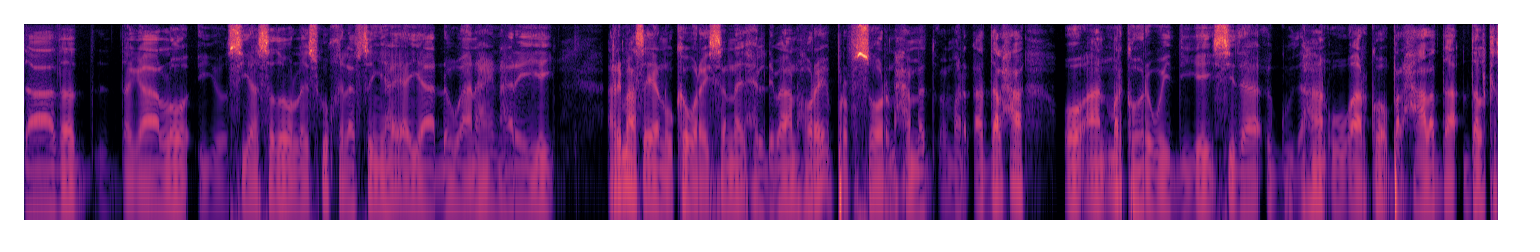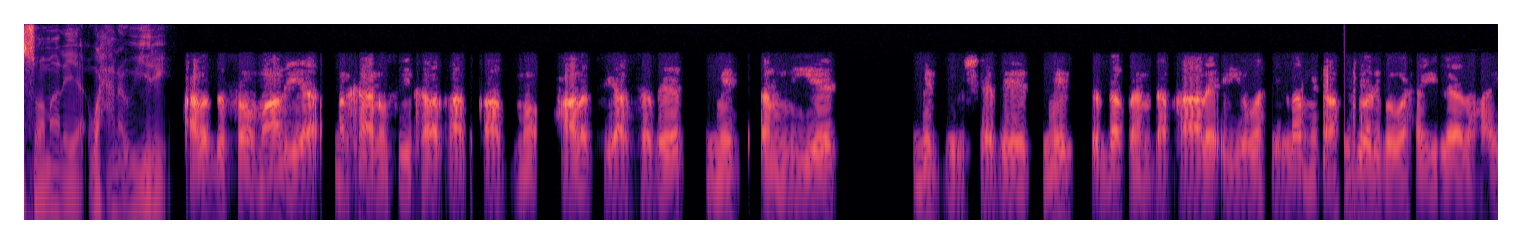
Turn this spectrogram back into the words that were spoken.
daadad dagaalo iyo siyaasado laysku khilaafsan yahay ayaa dhowaanahan hareeyey. Arrimahaas ayaanu ka wareysanay xildhibaan hore profesor maxamed cumar dalxa oo aan marka hore weydiiyey sida guud ahaan uu u arko bal xaaladda dalka soomaaliya waxaana uu yiri xaaladda soomaaliya markaan u sii kala qaadqaadno xaalad siyaasadeed mid amniyeed mid bulshadeed mid dhaqan dhaqaale iyo wixii la mid ah. Mid weliba waxay leedahay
